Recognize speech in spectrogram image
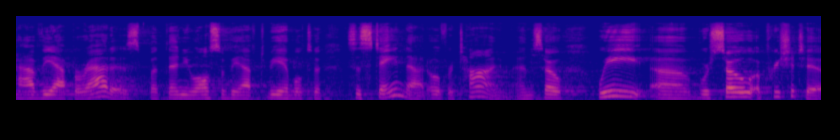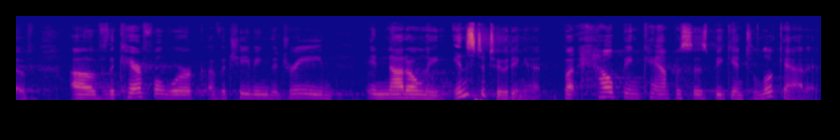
have the apparatus, but then you also be, have to be able to sustain that over time. And so we uh, were so appreciative of the careful work of achieving the dream in not only instituting it, but helping campuses begin to look at it.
